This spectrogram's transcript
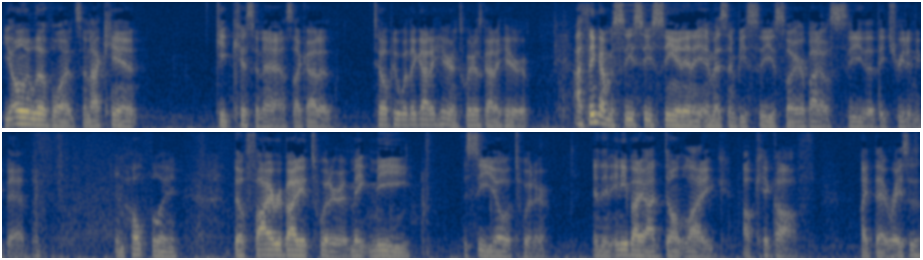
you only live once, and I can't keep kissing ass. I got to tell people what they got to hear, and Twitter's got to hear it. I think I'm a CC, CNN, and MSNBC, so everybody will see that they treated me badly. And hopefully, they'll fire everybody at Twitter and make me the CEO of Twitter. And then anybody I don't like, I'll kick off. Like that racist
